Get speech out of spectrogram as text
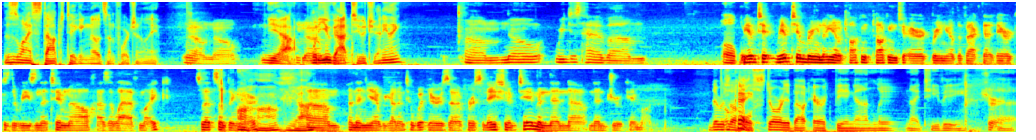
This is when I stopped taking notes, unfortunately. Oh no. Yeah. No, what do you yeah. got, Tooch? Anything? Um, no. We just have um, Well, we have Tim, we have Tim bringing you know talking talking to Eric, bringing up the fact that Eric is the reason that Tim now has a lav mic. So that's something there. Uh huh. Yeah. Um, and then yeah, we got into Whitmer's uh, impersonation of Tim, and then uh, and then Drew came on. there was okay. a whole story about Eric being on late night TV. Sure. Uh,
